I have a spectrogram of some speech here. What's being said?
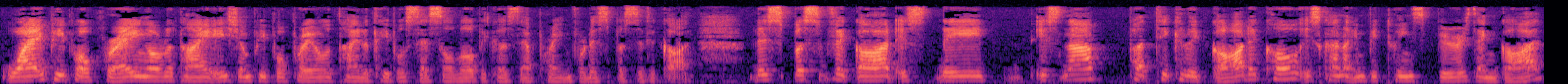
why people praying all the time, Asian people pray all the time, the people say so low because they're praying for this specific God. This specific God is they it's not particularly godical, it's kind of in between spirits and God.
